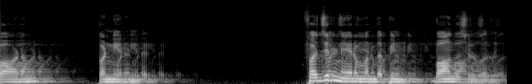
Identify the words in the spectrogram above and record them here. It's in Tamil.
பாடம் பன்னிரண்டு. ஃபஜ்ர் நேரம் வந்த பின் பாங்கு சொல்வது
